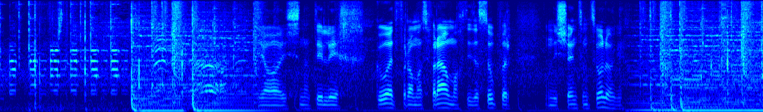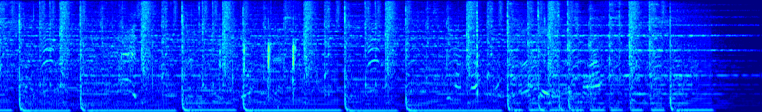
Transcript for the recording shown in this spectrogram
Ja, ist natürlich gut, vor allem als Frau macht sie das super und ist schön zum Zuschauen.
